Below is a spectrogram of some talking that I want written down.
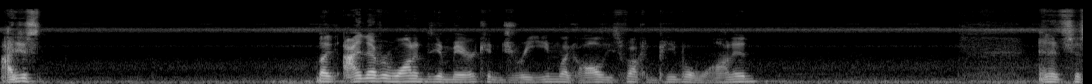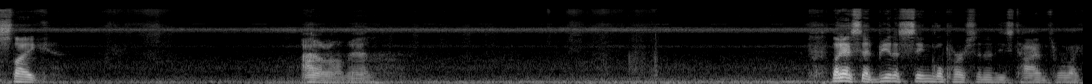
I just like I never wanted the American dream like all these fucking people wanted. And it's just like I don't know, man. Like I said, being a single person in these times where like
